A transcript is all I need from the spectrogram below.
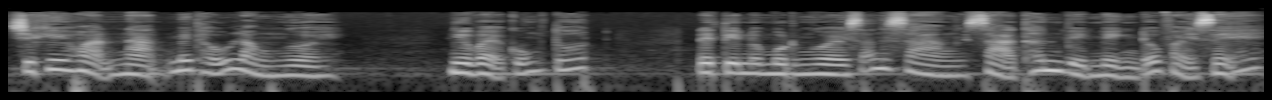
Chỉ khi hoạn nạn mới thấu lòng người. Như vậy cũng tốt, Để tìm được một người sẵn sàng xả thân vì mình đâu phải dễ.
